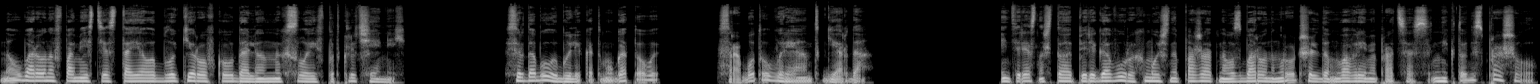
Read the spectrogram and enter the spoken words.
Но у баронов поместья стояла блокировка удаленных слоев подключений. Сердобулы были к этому готовы. Сработал вариант Герда. Интересно, что о переговорах мощно пожатного с бароном Ротшильдом во время процесса никто не спрашивал.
